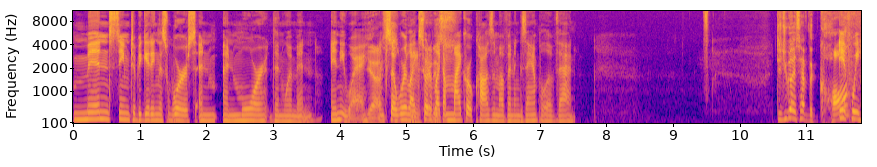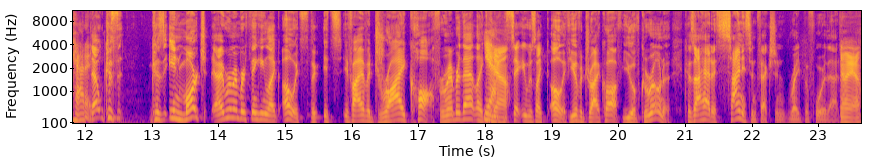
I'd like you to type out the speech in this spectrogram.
men seem to be getting this worse and and more than women anyway. Yes. And so we're like sort of like a microcosm of an example of that. Did you guys have the cough? If we had it. because because in March I remember thinking like, oh, it's the it's if I have a dry cough. Remember that? Like, Yeah. Yeah. it's- it was like, oh, if you have a dry cough, you have corona. Because I had a sinus infection right before that. Oh yeah.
